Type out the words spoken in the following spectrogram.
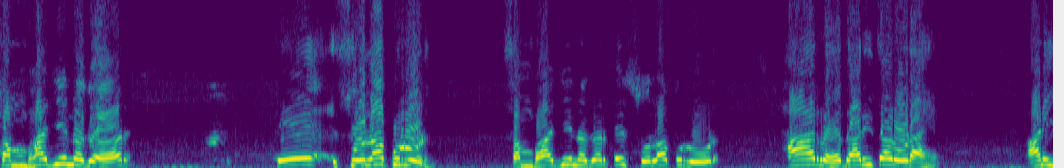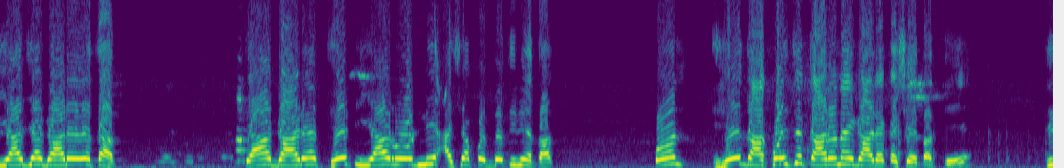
संभाजीनगर ते सोलापूर रोड. संभाजीनगर ते सोलापूर रोड हा रहदारीचा रोड आहे. आणि या ज्या गाड्या येतात त्या गाड्या थेट या रोडने अशा पद्धतीने येतात. पण हे दाखवायचं कारण आहे गाड्या कशा येतात ते. ती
